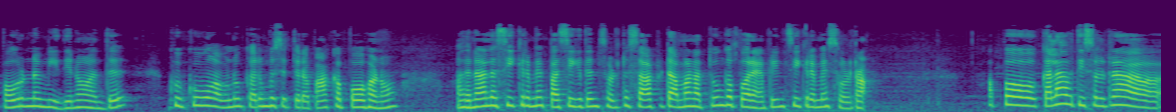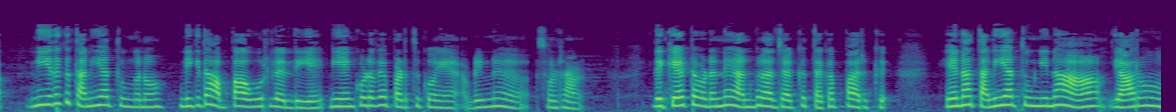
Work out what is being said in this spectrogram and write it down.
பௌர்ணமி தினம் அது. குக்குவும் அவனும் கரும்பு சித்திரை பார்க்க போகணும். அதனால் சீக்கிரமே பசிக்குதுன்னு சொல்லிட்டு சாப்பிட்டுட்டு அம்மா நான் தூங்க போகிறேன் அப்படின்னு சீக்கிரமே சொல்கிறான் அப்போது கலாவதி சொல்கிறா நீ எதுக்கு தனியாக தூங்கணும்? இன்னைக்கு தான் அப்பா ஊரில் இல்லையே. நீ என் கூடவே படுத்துக்கோ ஏன்? அப்படின்னு சொல்கிறாள் இதை கேட்ட உடனே அன்புராஜாவுக்கு தகப்பாக இருக்குது ஏன்னா தனியாக தூங்கினா யாரும்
